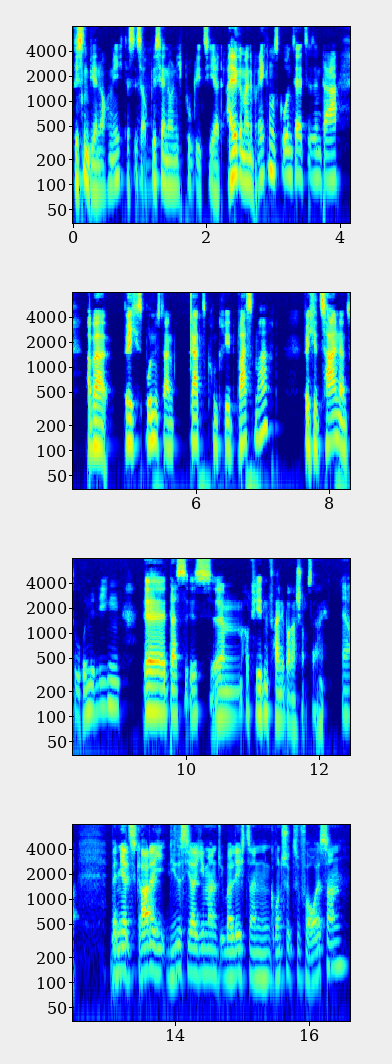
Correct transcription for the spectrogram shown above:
wissen wir noch nicht. Das ist auch bisher noch nicht publiziert. Allgemeine Berechnungsgrundsätze sind da, aber welches Bundesland ganz konkret was macht, welche Zahlen dann zugrunde liegen, äh, das ist ähm, auf jeden Fall eine Überraschung sein. Ja. Wenn jetzt gerade dieses Jahr jemand überlegt, sein Grundstück zu veräußern,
